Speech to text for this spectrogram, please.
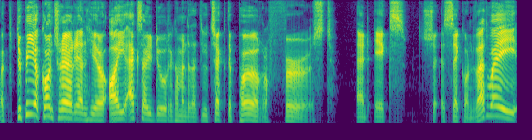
Like, to be a contrarian here, I actually do recommend that you check the Pearl first and X second. That way,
